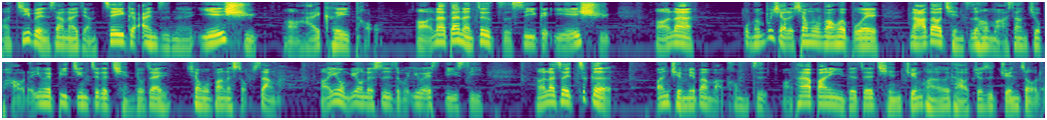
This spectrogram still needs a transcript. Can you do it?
啊，基本上来讲，这个案子呢，也许啊还可以投啊。那当然，这个只是一个也许啊。那我们不晓得项目方会不会拿到钱之后马上就跑了，因为毕竟这个钱都在项目方的手上嘛。啊，因为我们用的是什么 USDC，好，那所以这个。完全没办法控制啊！他要把你的这个钱卷款而逃，就是卷走了。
